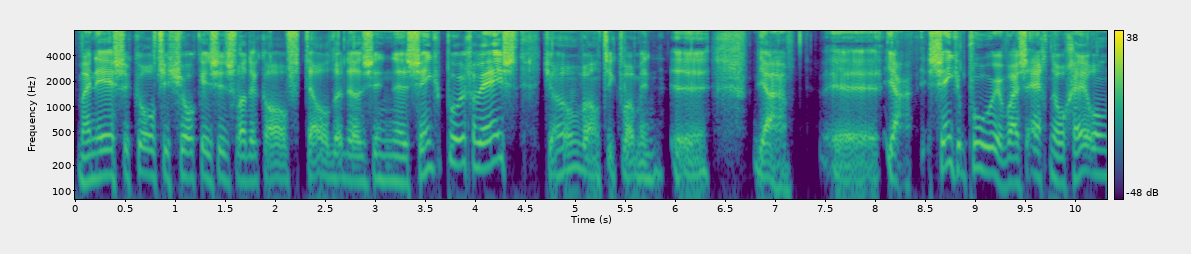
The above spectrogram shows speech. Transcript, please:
mijn eerste culture shock is, is wat ik al vertelde. Dat is in eh, Singapore geweest. John, want ik kwam in. eh, ja. ja, Singapore was echt nog heel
